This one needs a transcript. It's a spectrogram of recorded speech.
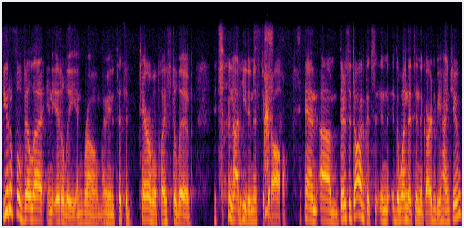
beautiful villa in Italy, in Rome. I mean, it's such a terrible place to live. It's not hedonistic at all. And um, there's a dog that's in the one that's in the garden behind you.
